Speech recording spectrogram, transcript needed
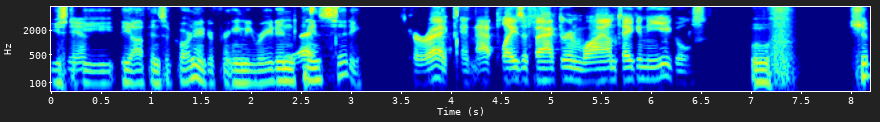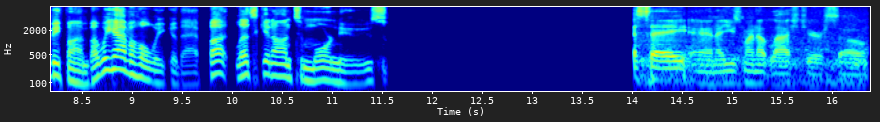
used to Yeah. be the offensive coordinator for Andy Reid in Correct. Kansas City. correct, and that plays a factor in why I'm taking the Eagles. Oof. Should be fun, but we have a whole week of that. But let's get on to more news. essay and I used mine up last year. So,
